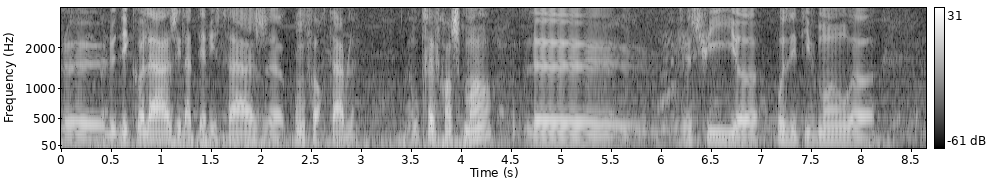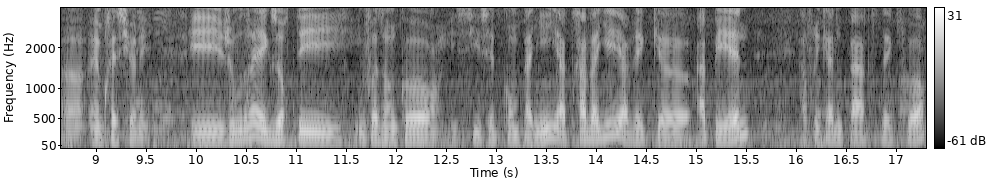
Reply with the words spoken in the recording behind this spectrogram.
le, décollage et l'atterrissage confortable. Donc très franchement, je suis positivement impressionné. Et je voudrais exhorter une fois encore ici cette compagnie à travailler avec APN, African Parks Export,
